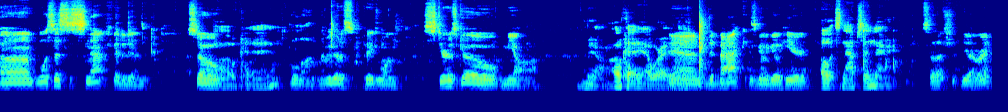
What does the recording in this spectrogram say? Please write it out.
Um, well, it says to snap fitted in. So, Okay. hold on. Let me go to page one. Steers go meow. Yeah. Okay. Yeah, we're right. And the back is going to go here. Oh, it snaps in there. So that should, yeah, right?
